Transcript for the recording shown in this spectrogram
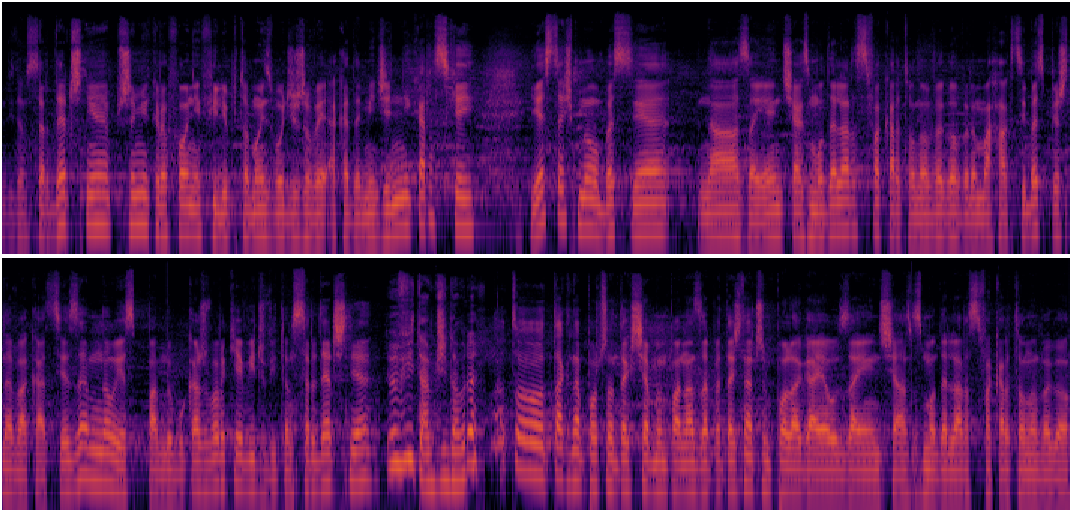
Witam serdecznie. Przy mikrofonie Filip Tomoń z Młodzieżowej Akademii Dziennikarskiej. Jesteśmy obecnie na zajęciach z modelarstwa kartonowego w ramach akcji Bezpieczne Wakacje. Ze mną jest pan Łukasz Workiewicz. Witam serdecznie. Witam, dzień dobry. No to tak na początek chciałbym pana zapytać, na czym polegają zajęcia z modelarstwa kartonowego?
